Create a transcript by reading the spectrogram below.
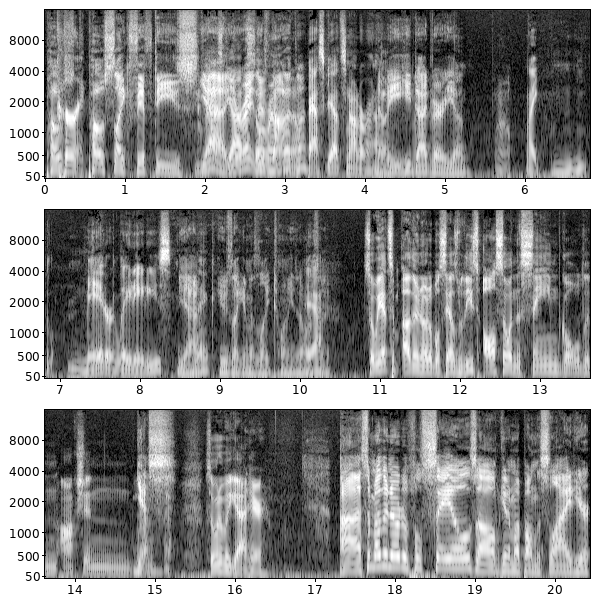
post current. post like 50s. Yeah, Basquiat's you're right. still There's around? not a No. Basquiat's not around. No, he, he died very young. Oh. like m- mid or late 80s. Yeah, I think. he was like in his late 20s. I want to Yeah. say. So we had some other notable sales. Were these also in the same Goldin auction? run? Yes. So what do we got here? Uh, some other notable sales. I'll get them up on the slide here.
